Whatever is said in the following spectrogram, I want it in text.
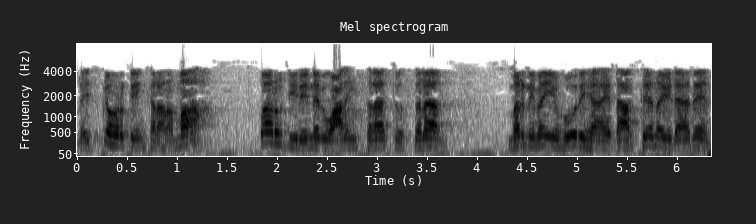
la iska horgeyn karaana ma aha. Waanu diiday nebigu calayhi salaatu wasalaam mar niman yahuudihi ay dhaarteen oo yidhaahdeen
